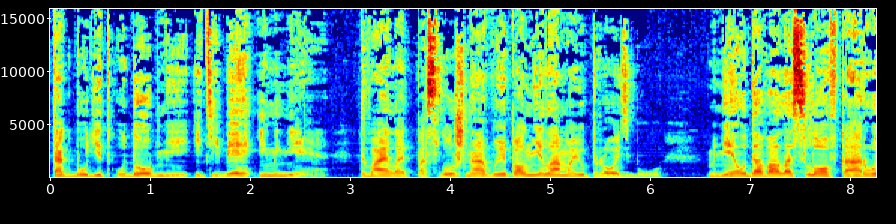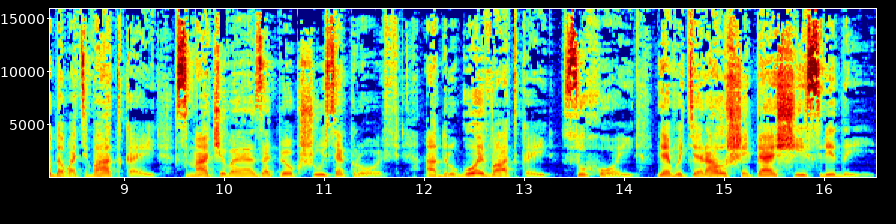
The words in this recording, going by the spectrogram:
так будет удобнее и тебе, и мне». Твайлайт послушно выполнила мою просьбу. Мне удавалось ловко орудовать ваткой, смачивая запекшуюся кровь, а другой ваткой, сухой, я вытирал шипящие следы.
